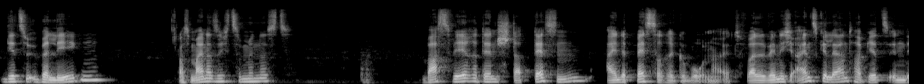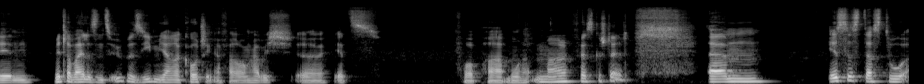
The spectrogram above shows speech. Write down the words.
dir zu überlegen, aus meiner Sicht zumindest, was wäre denn stattdessen eine bessere Gewohnheit? Weil wenn ich eins gelernt habe, jetzt in den, mittlerweile sind es über sieben Jahre Coaching-Erfahrung, habe ich äh, jetzt vor ein paar Monaten mal festgestellt, ähm, ist es, dass du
